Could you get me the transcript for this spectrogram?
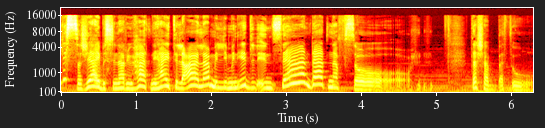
لسه جاي بسيناريوهات نهاية العالم اللي من إيد الإنسان ذات نفسه. تشبثوا.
